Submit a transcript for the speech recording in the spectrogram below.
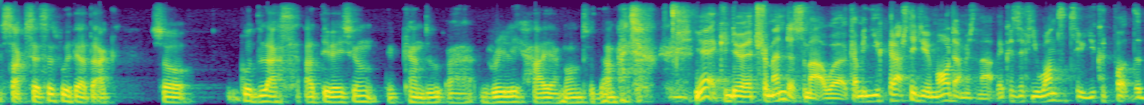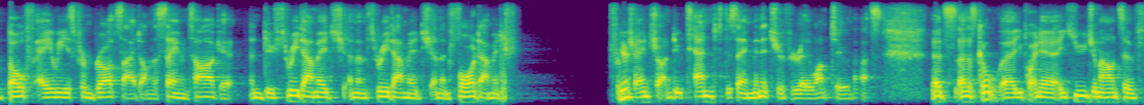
successes with the attack. So Cutlass activation can do a really high amount of damage. yeah, it can do a tremendous amount of work. I mean, you could actually do more damage than that because if you wanted to, you could put the both AoEs from broadside on the same target and do three damage and then three damage and then four damage from yeah. Chainshot and do 10 to the same miniature if you really want to. That's that's that's cool. Uh, you're putting a, a, huge amount of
